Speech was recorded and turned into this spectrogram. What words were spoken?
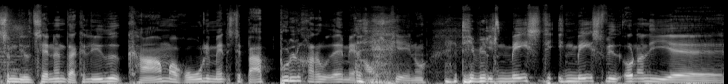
Disappointed. Ej, der er ingen som Neil Tennant, der kan lide calm og rolig, mens det bare bulrer ud af med housepiano. Det er I vildt. den mest, i den mest vidunderlige øh,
